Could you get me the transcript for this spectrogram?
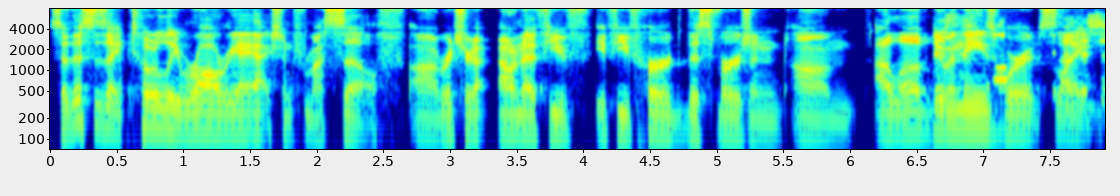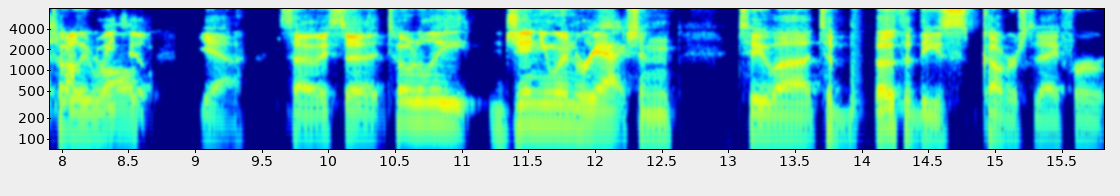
So this is a totally raw reaction for myself, uh, Richard. I don't know if you've if you've heard this version. Um, I love doing these raw. where it's Yeah, like this totally raw raw. too. Yeah. So it's a totally genuine reaction to uh to both of these covers today for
